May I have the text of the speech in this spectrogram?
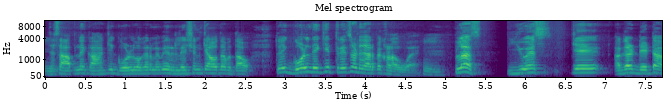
जैसा आपने कहा कि गोल्ड वगैरह में भी रिलेशन क्या होता है बताओ। तो एक गोल्ड देखिए तिरसठ हज़ार पे खड़ा हुआ है। प्लस यूएस के अगर डेटा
